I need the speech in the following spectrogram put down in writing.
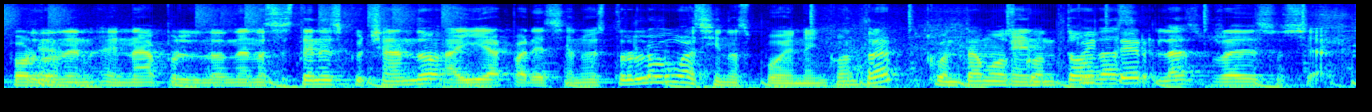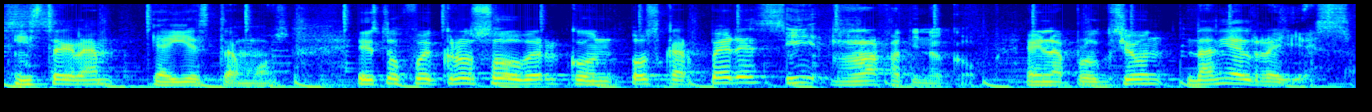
por donde en Apple, donde nos estén escuchando, ahí aparece nuestro logo, así nos pueden encontrar. Contamos en con todas Twitter, las redes sociales. Instagram y ahí estamos. Esto fue Crossover con Oscar Pérez Y Rafa Tinoco. en la producción Daniel Reyes.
